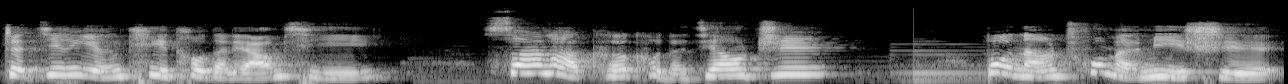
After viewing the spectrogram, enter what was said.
这晶莹剔透的凉皮，酸辣可口的浇汁，不能出门觅食，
